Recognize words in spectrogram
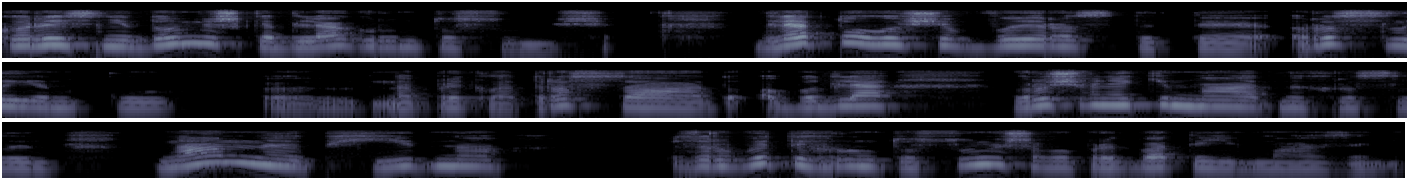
Корисні домішки для ґрунтосуміші. Для того, щоб виростити рослинку, е, наприклад, розсаду, або для вирощування кімнатних рослин, нам необхідно зробити ґрунтосуміш або придбати її в магазині.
